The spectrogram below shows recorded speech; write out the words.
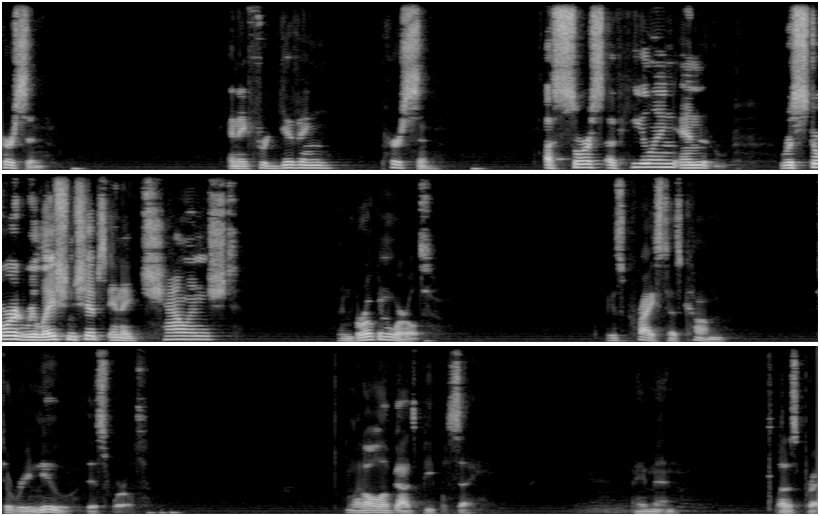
person and a forgiving person, a source of healing and restored relationships in a challenged and broken world. Because Christ has come to renew this world. Let all of God's people say, Amen. Let us pray.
